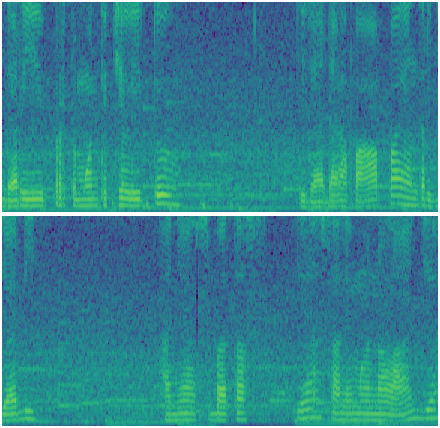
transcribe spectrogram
Dari pertemuan kecil itu tidak ada apa-apa yang terjadi. Hanya sebatas ya saling mengenal aja.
